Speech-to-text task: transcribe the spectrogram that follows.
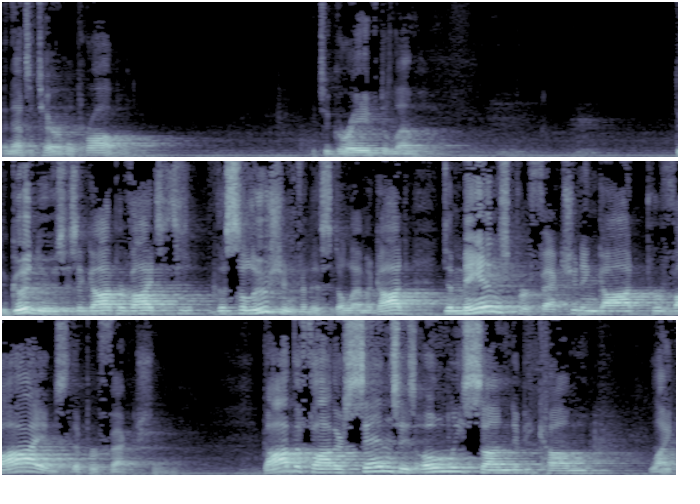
And that's a terrible problem. It's a grave dilemma. The good news is that God provides the solution for this dilemma. God demands perfection, and God provides the perfection. God the Father sends his only Son to become like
